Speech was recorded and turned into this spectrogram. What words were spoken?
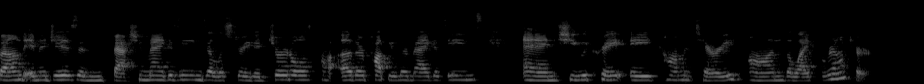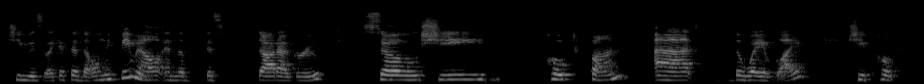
found images in fashion magazines, illustrated journals, po- other popular magazines, and she would create a commentary on the life around her. She was, like I said, the only female in the, this Dada group. So she poked fun at the way of life. She poked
